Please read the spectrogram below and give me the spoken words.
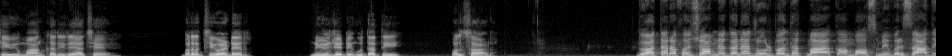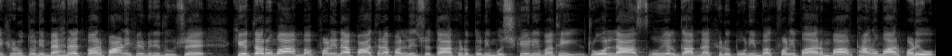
તેવી માંગ કરી રહ્યા છે. Bharatsinh Vader, news eighteen Gujarati, Valsad. તો તરફ જામનગરના ધ્રોલ પંથકમાં કમોસમી વરસાદે ખેડૂતોની મહેનત પર પાણી ફેરવી દીધું છે. ખેતરોમાં મગફળીના પાથરા પલળી જતા ખેડૂતોની મુશ્કેલી વધી. ધ્રોલના સોયલ ગામના ખેડૂતોની મગફળી પર માવઠાનો માર પડ્યો.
